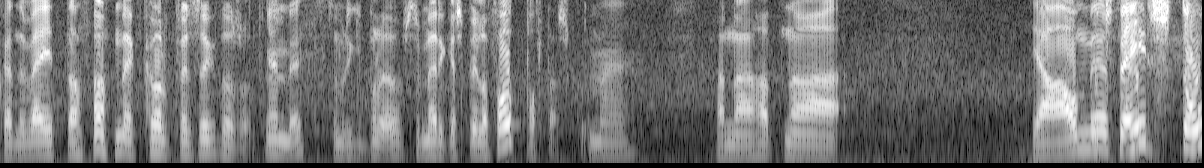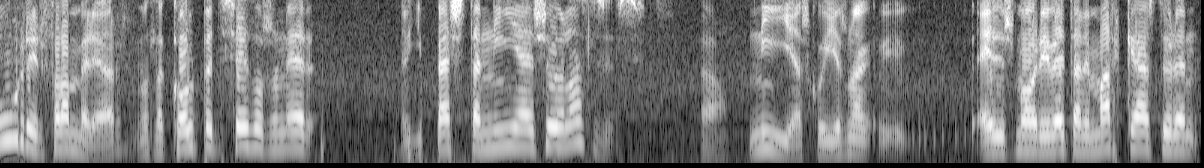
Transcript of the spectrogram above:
Hvernig veit það með ég veit sem er ekki, að- spila fótbolta sko. Þannig að Já, mér tveir stórir frammerjar náttúrulega Kolbjörn Sigþórsson er, er ekki besta nýja í sögu landsliðsins? Já, nýja sko, ég er svona eður smári, ég veit hann er markaðastur en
